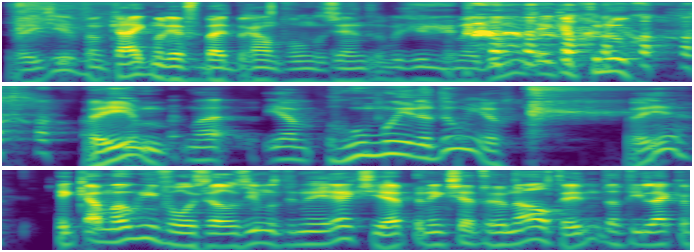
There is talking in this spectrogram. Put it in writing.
Weet je, van kijk maar even bij het brandwondencentrum wat jullie ermee doen. want Ik heb genoeg. Weet je, maar ja, hoe moet je dat doen, joh? Weet je? Ik kan me ook niet voorstellen als iemand een erectie hebt en ik zet er een naald in, dat die lekker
